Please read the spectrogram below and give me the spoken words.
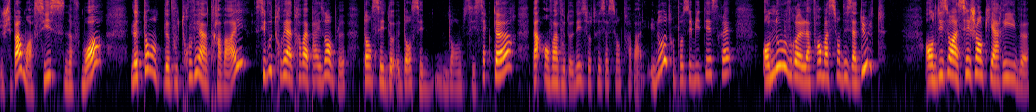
je sais pas moi, 6, 9 mois, le temps de vous trouver un travail. Si vous trouvez un travail, par exemple, dans ces, dans ces, dans ces secteurs, ben, on va vous donner des autorisations de travail. Une autre possibilité serait, on ouvre la formation des adultes en disant à ces gens qui arrivent,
